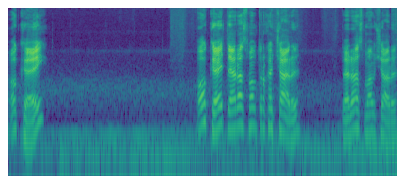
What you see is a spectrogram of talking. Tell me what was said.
Okej. Okej, teraz mam trochę ciary. Teraz mam ciary.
